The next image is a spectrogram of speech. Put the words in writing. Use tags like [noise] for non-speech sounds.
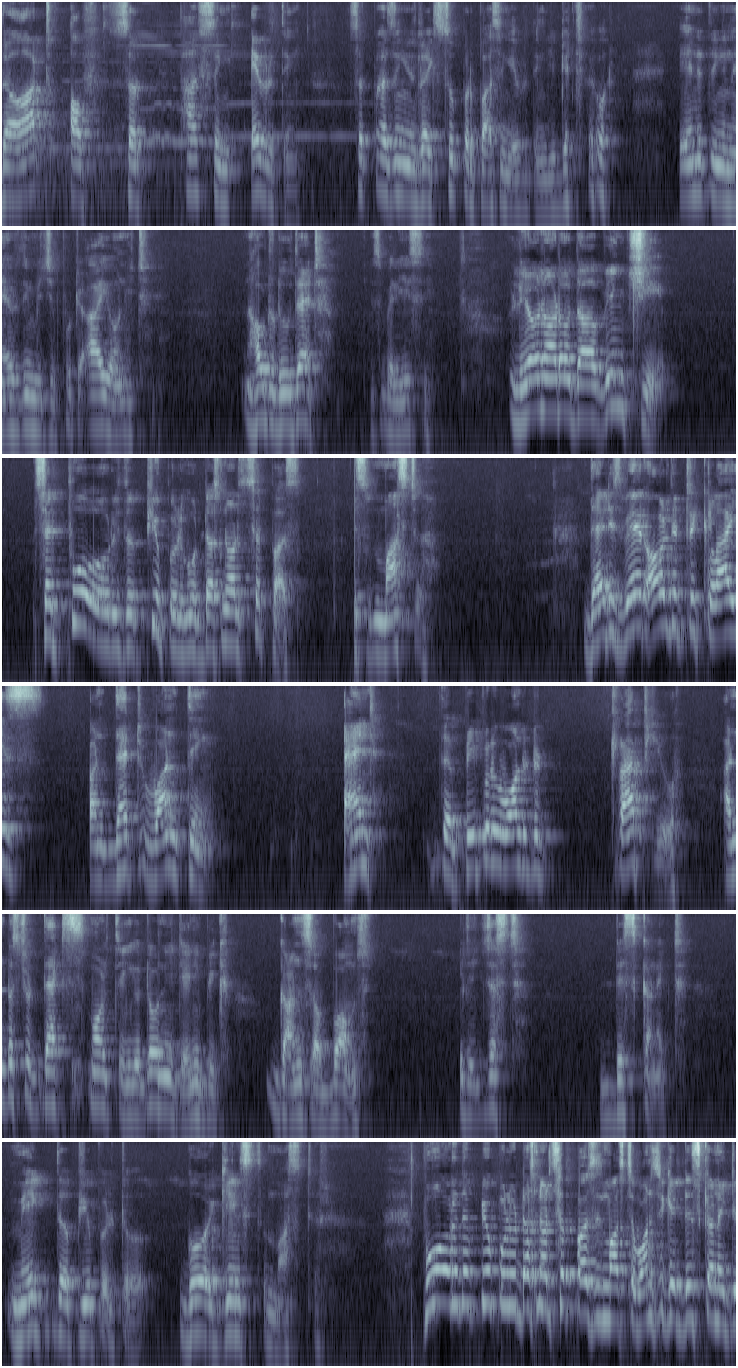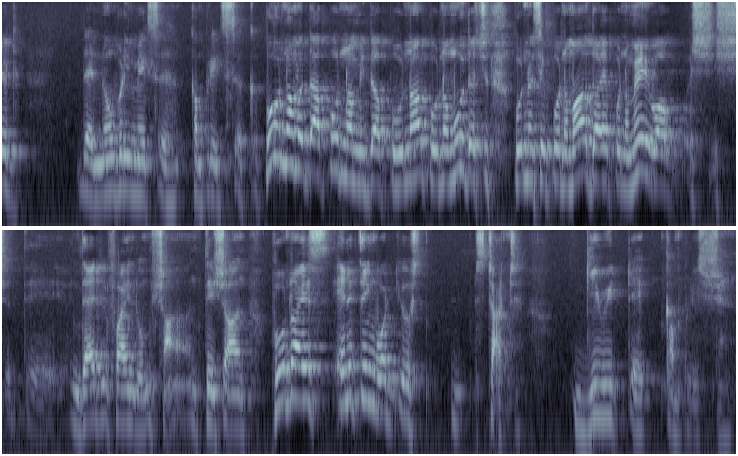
the art of surpassing everything. Surpassing is like superpassing everything. You get [laughs] over anything and everything which you put eye on it. And how to do that? It's very easy. Leonardo da Vinci said, Poor is the pupil who does not surpass his master. That is where all the trick lies on that one thing. And the people who wanted to trap you understood that small thing. You don't need any big guns or bombs. It is just disconnect. Make the pupil to go against the master. Poor the pupil who does not surpass his master. Once you get disconnected, then nobody makes a complete circle. Purnamada, Purnamida, Purna, Purnamudashit, Purnasya, Purnamadaya, Purnameva. In that you find Om Shanti Shan. Purna is anything what you start. Give it a completion.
